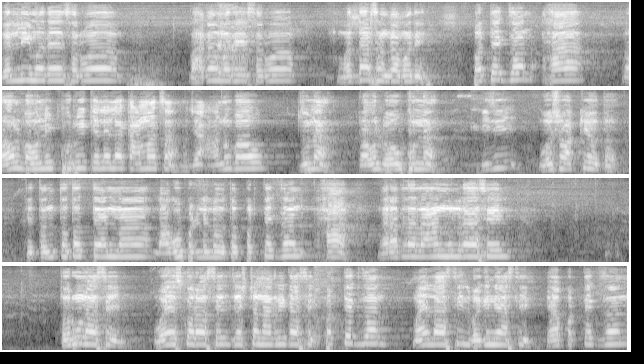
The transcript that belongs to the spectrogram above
गल्लीमध्ये सर्व भागामध्ये सर्व मतदारसंघामध्ये प्रत्येकजण हा राहुल भाऊनी पूर्वी केलेल्या कामाचा म्हणजे अनुभव जुना राहुल भाऊ पुन्हा ही जी घोषवाक्य होतं ते तंतोतंत त्यांना लागू पडलेलं होतं. प्रत्येकजण हा घरातला लहान मुलगा असेल तरुण असेल वयस्कर असेल ज्येष्ठ नागरिक असेल प्रत्येकजण महिला असतील भगिनी असतील ह्या प्रत्येकजण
